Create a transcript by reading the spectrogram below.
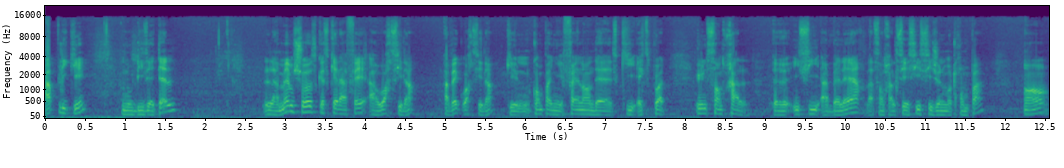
appliquer, nous disait-elle, la même chose que ce qu'elle a fait à Warsila, avec Warsila, qui est une compagnie finlandaise qui exploite une centrale euh, ici à Bel Air, la centrale C6 si je ne me trompe pas, en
